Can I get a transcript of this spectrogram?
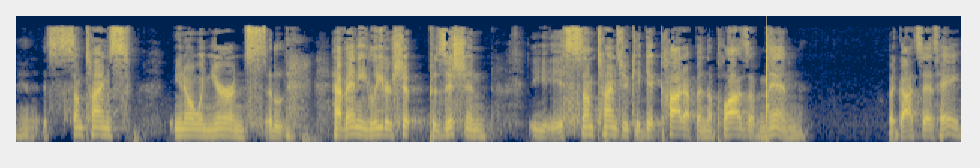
And it's sometimes, you know, when you're in, have any leadership position, it's sometimes you could get caught up in the applause of men. But God says, hey,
